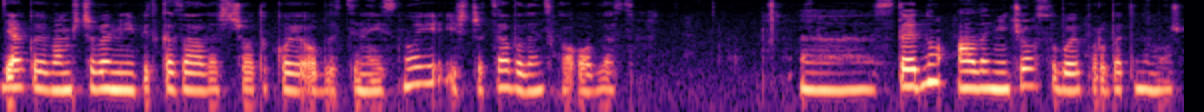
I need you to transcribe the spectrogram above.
Дякую вам, що ви мені підказали, що такої області не існує і що це Волинська область. Е, Стидно, але нічого з собою поробити не можу.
